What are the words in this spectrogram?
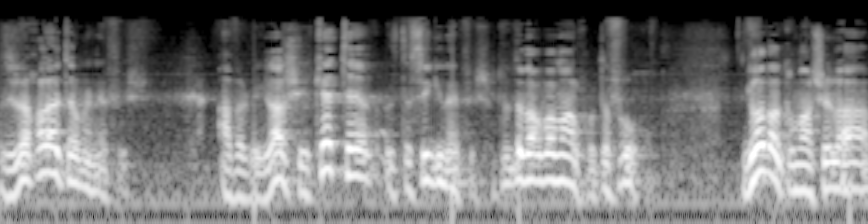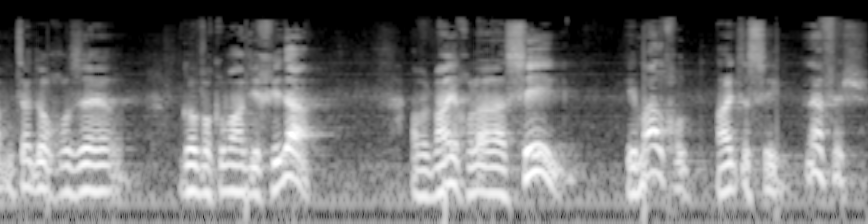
אז היא לא יכולה יותר מנפש. אבל בגלל שהיא כתר, אז תשיגי נפש. אותו דבר במלכות, הפוך. גובה הקומה שלה מצד אור חוזר, גובה קומה עד יחידה. אבל מה היא יכולה להשיג? היא מלכות. מה היא תשיג? נפש.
